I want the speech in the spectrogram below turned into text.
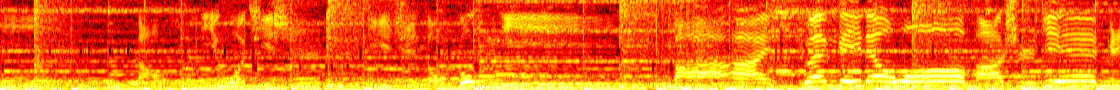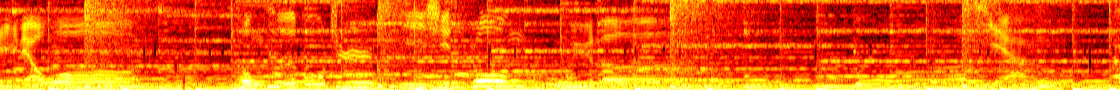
你，告诉你我其实一直都懂你，把爱全给了我，把世界给了我。从此不知你心中苦与乐，多想靠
